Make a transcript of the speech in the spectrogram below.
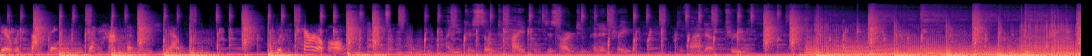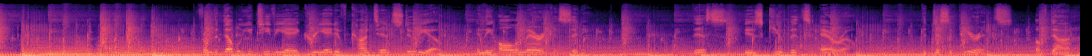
there was something that happened that was terrible. Iuka so tight, it's just hard to penetrate to find out the truth. From the WTVA Creative Content Studio in the All America City. This is Cupid's Arrow The Disappearance of Donna.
